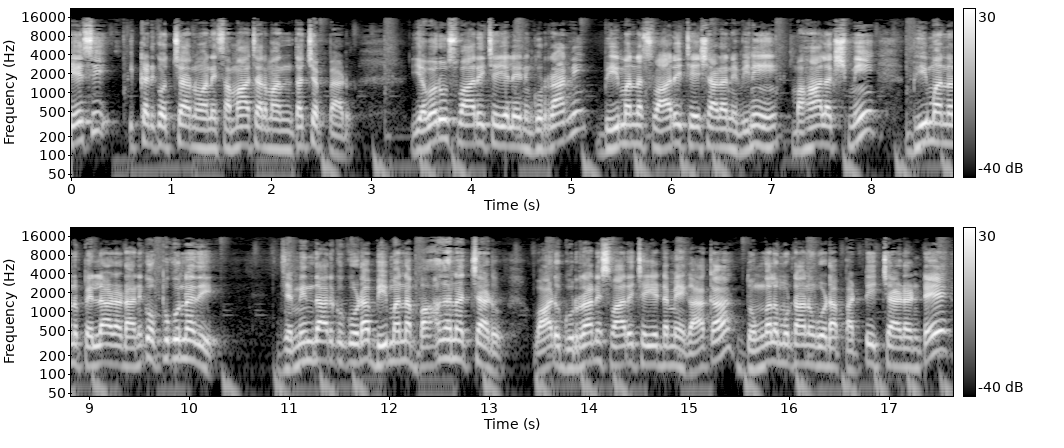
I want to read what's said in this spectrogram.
చేసి ఇక్కడికి వచ్చాను అనే సమాచారం అంతా చెప్పాడు. ఎవరూ స్వారీ చేయలేని గుర్రాన్ని భీమన్న స్వారీ చేశాడని విని మహాలక్ష్మి భీమన్నను పెళ్ళాడడానికి ఒప్పుకున్నది. జమీందారుకు కూడా భీమన్న బాగా నచ్చాడు. వాడు గుర్రాన్ని స్వారీ చేయడమే గాక దొంగల ముఠాను కూడా పట్టి ఇచ్చాడంటే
